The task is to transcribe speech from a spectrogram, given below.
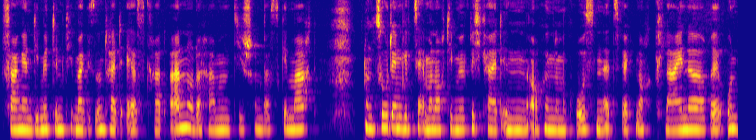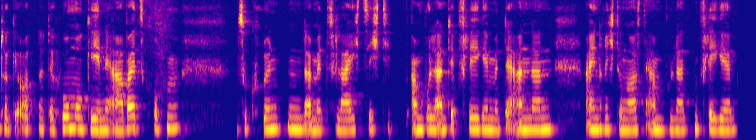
fangen die mit dem Thema Gesundheit erst gerade an oder haben die schon was gemacht. Und zudem gibt es ja immer noch die Möglichkeit, in, auch in einem großen Netzwerk noch kleinere, untergeordnete, homogene Arbeitsgruppen zu gründen, damit vielleicht sich die ambulante Pflege mit der anderen Einrichtung aus der ambulanten Pflege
